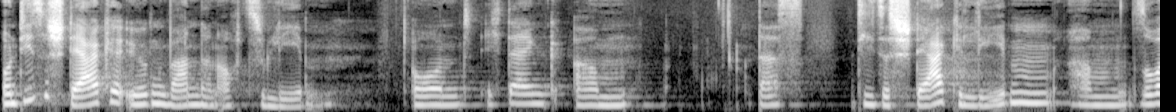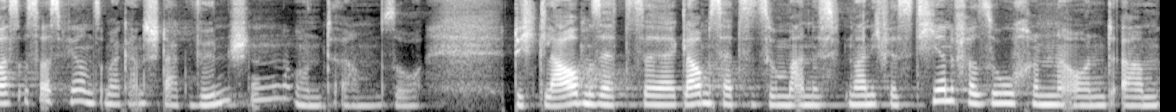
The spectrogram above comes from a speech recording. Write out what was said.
und diese Stärke irgendwann dann auch zu leben. Und ich denke, ähm, dass dieses Stärke leben ähm, sowas ist, was wir uns immer ganz stark wünschen und ähm, so durch Glaubenssätze, Glaubenssätze zu manifestieren versuchen und ähm,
